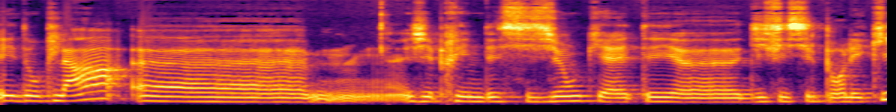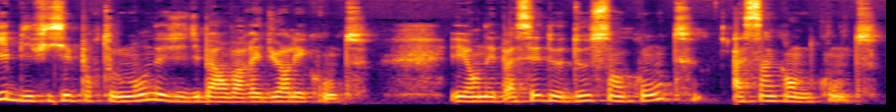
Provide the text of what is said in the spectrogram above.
Et donc là, euh, j'ai pris une décision qui a été euh, difficile pour l'équipe, difficile pour tout le monde, et j'ai dit bah on va réduire les comptes. Et on est passé de 200 comptes à 50 comptes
